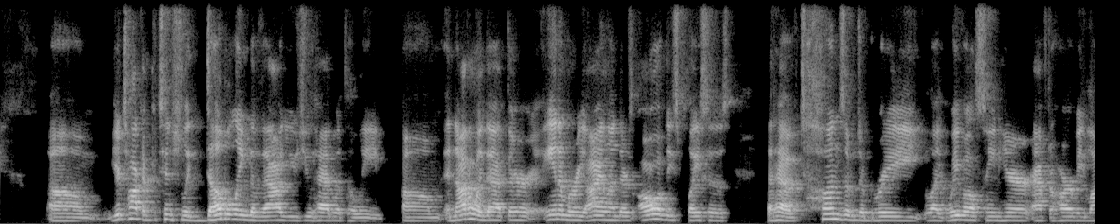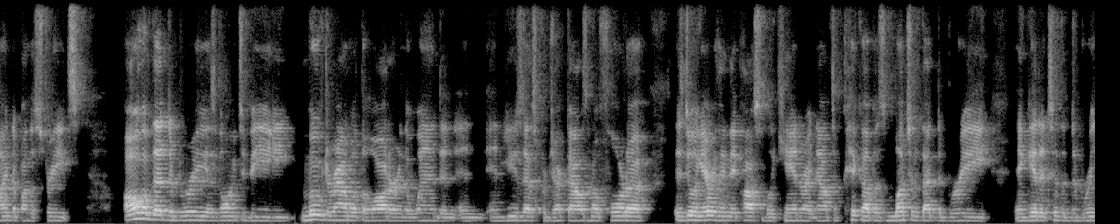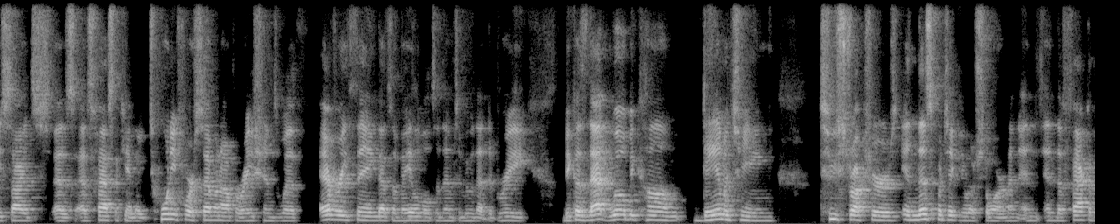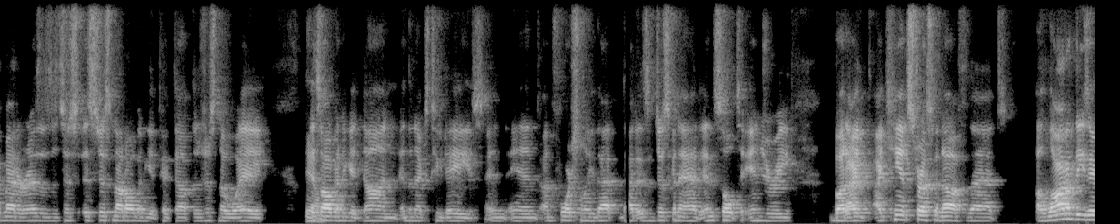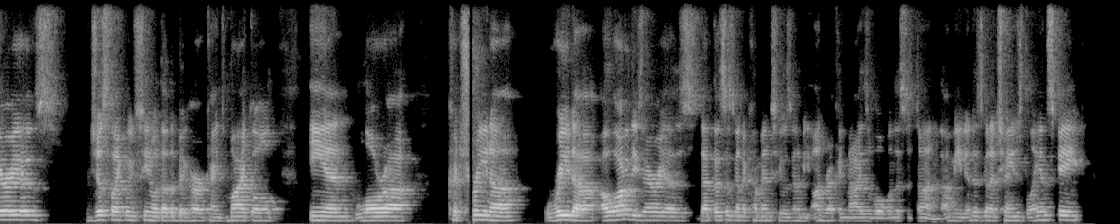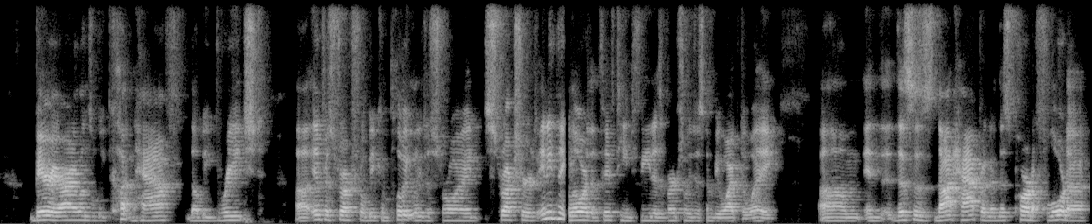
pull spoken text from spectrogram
Um, you're talking potentially doubling the values you had with Helene. Um, and not only that, there Anna Maria Island, there's all of these places that have tons of debris, like we've all seen here after Harvey, lined up on the streets. All of that debris is going to be moved around with the water and the wind and, and, and used as projectiles. I know Florida is doing everything they possibly can right now to pick up as much of that debris and get it to the debris sites as as fast as they can. Like 24/7 operations with everything that's available to them to move that debris because that will become damaging to structures in this particular storm. And and, and the fact of the matter is is it's just it's just not all going to get picked up. There's just no way yeah. it's all going to get done in the next two days. And and unfortunately that that is just going to add insult to injury. But I, I can't stress enough that a lot of these areas, just like we've seen with other big hurricanes, Michael, Ian, Laura, Katrina, Rita, a lot of these areas that this is going to come into is going to be unrecognizable when this is done. I mean, it is going to change the landscape. Barrier islands will be cut in half, they'll be breached. Uh, infrastructure will be completely destroyed. Structures, anything lower than 15 feet is virtually just going to be wiped away. Um, and this has not happened in this part of Florida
